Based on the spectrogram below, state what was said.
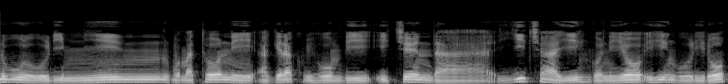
n'uburimyi ngo amatoni agera ku bihumbi icyenda y'icayi ngo niyo ihinguriro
